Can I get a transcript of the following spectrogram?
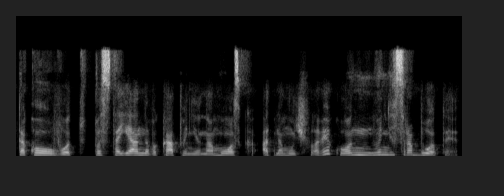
такого вот постоянного капания на мозг одному человеку, он ну, не сработает.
